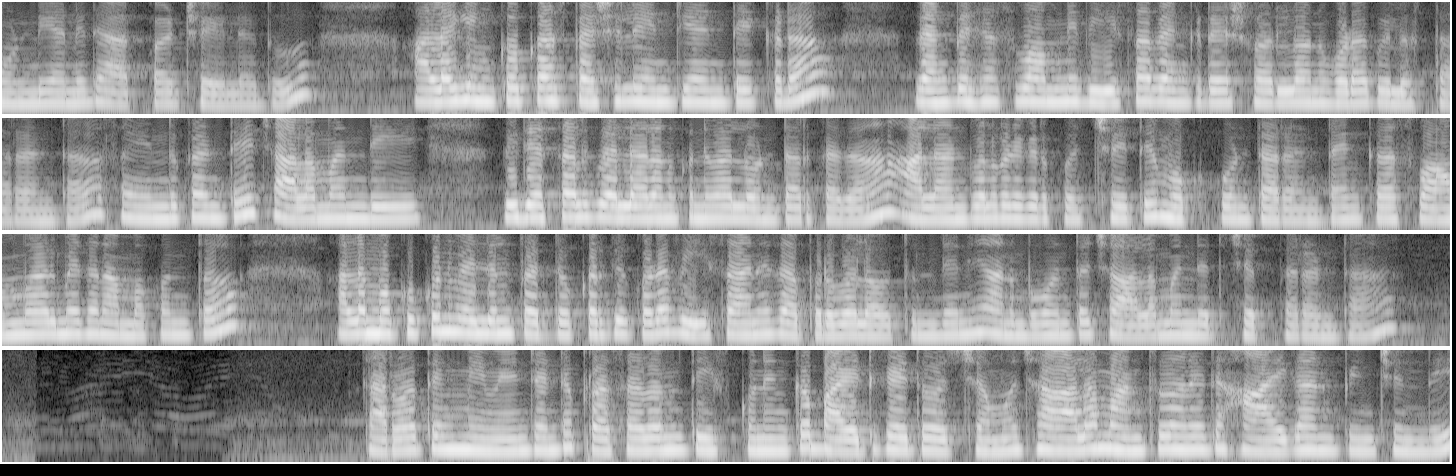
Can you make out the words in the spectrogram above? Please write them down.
హుండీ అనేది ఏర్పాటు చేయలేదు. అలాగే ఇంకొక స్పెషల్ ఏంటి అంటే ఇక్కడ వెంకటేశ్వర స్వామిని వీసా వెంకటేశ్వర్లు అని కూడా పిలుస్తారంట. సో ఎందుకంటే చాలామంది విదేశాలకు వెళ్ళాలనుకునే వాళ్ళు ఉంటారు కదా అలాంటి వాళ్ళు కూడా ఇక్కడికి వచ్చి అయితే మొక్కుకుంటారంట. ఇంకా స్వామివారి మీద నమ్మకంతో అలా మొక్కుకుని వెళ్ళిన ప్రతి ఒక్కరికి కూడా వీసా అనేది అప్రూవల్ అవుతుంది అని అనుభవంతో చాలామంది అయితే చెప్పారంట. తర్వాత ఇంక మేము ఏంటంటే ప్రసాదం తీసుకుని ఇంకా బయటకు అయితే వచ్చాము. చాలా మనసు అనేది హాయిగా అనిపించింది.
